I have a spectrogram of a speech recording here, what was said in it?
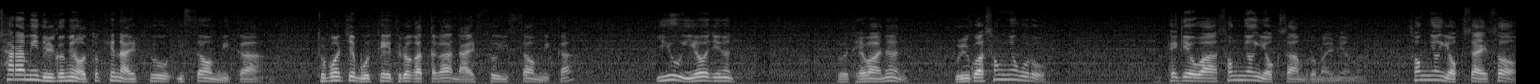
사람이 늙으면 어떻게 날 수 있사옵니까? 두 번째 모태에 들어갔다가 날 수 있사옵니까? 이후 이어지는 그 대화는 물과 성령으로 회개와 성령의 역사함으로 말미암아 성령의 역사에서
